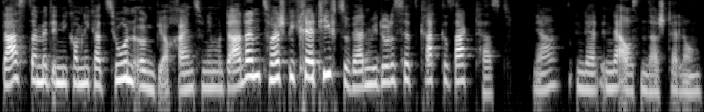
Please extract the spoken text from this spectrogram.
das damit in die Kommunikation irgendwie auch reinzunehmen und da dann zum Beispiel kreativ zu werden, wie du das jetzt gerade gesagt hast ja, in der, in der Außendarstellung.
